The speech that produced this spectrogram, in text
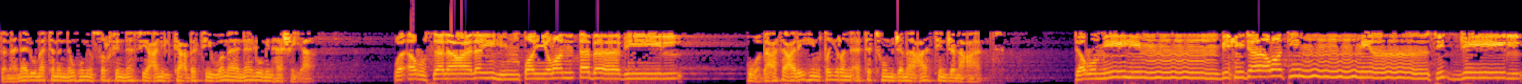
فما نالوا ما تمنوه من صرف الناس عن الكعبة وما نالوا منها شيئا. وأرسل عليهم طيرا أبابيل. وبعث عليهم طيرا أتتهم جماعات جماعات. ترميهم بحجارة من سجيل.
